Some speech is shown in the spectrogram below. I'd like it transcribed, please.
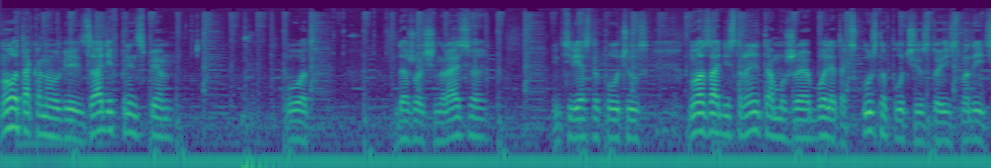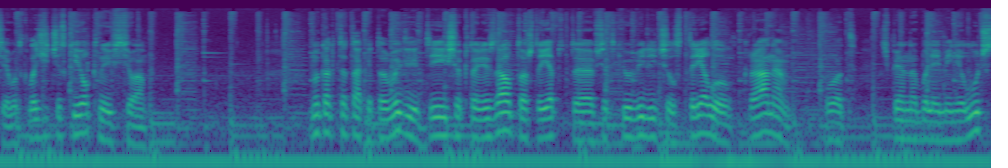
Ну, вот так оно выглядит сзади, в принципе. Вот. Даже очень нравится. Интересно получилось. Ну, а с задней стороны там уже более так скучно получилось. То есть, смотрите, вот классические окна и все. Ну, как-то так это выглядит. И еще кто не знал, то, что я тут э, все-таки увеличил стрелу крана. Вот. Теперь она более-менее лучше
